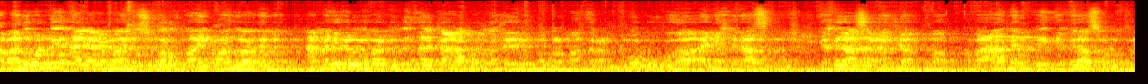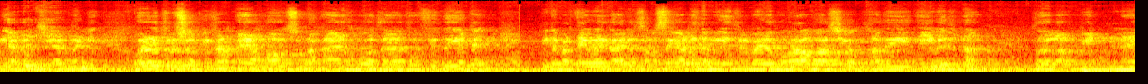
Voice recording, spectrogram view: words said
അപ്പൊ അതുകൊണ്ട് അല്ലാതെ സുഹൃത്തായി എന്ന് പറഞ്ഞല്ലോ. അമലുകൾ എന്ന് പറഞ്ഞത് അത് കാണപ്പെടുന്ന ചില രൂപങ്ങൾ മാത്രമാണ് ഇഖ്ലാസ്. ഇഖ്ലാസാണ് ഇല്ലാത്ത അപ്പൊ ആ നിലയ്ക്ക് ഇഖ്ലാസോട് കൂടി അപേക്ഷിക്കാൻ വേണ്ടി ഓരോരുത്തരും ശ്രമിക്കണം. അയാൾ സുഖാനുഭവത്തിന് തോഫിക്ക് ചെയ്യട്ടെ പിന്നെ പ്രത്യേക ഒരു കാര്യം സമസ്തകളുടെ ജമീയത്തിനുമായ നൂറാം വാർഷികം അത് ഈ വരുന്ന പിന്നെ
